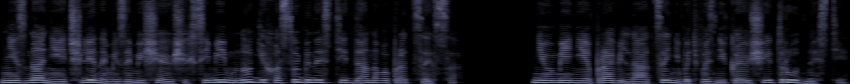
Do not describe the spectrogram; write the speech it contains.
незнание членами замещающих семей многих особенностей данного процесса, неумение правильно оценивать возникающие трудности,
